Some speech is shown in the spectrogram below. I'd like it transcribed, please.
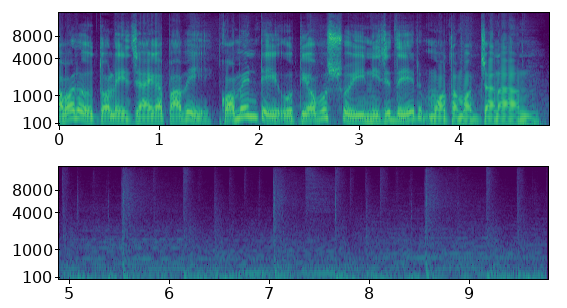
আবারও দলে জায়গা পাবে? কমেন্টে অতি অবশ্যই নিজেদের মতামত জানান।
